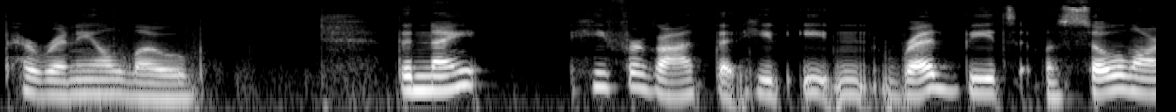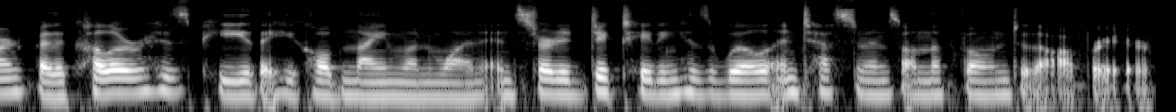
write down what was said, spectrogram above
perennial lobe. The night he forgot that he'd eaten red beets and was so alarmed by the color of his pee that he called 911 and started dictating his will and testaments on the phone to the operator.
